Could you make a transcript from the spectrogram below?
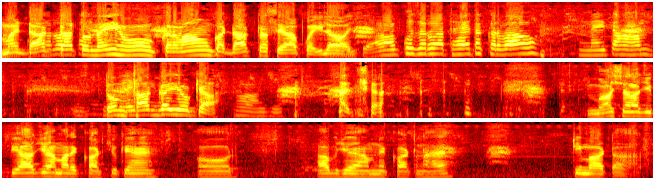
मैं डॉक्टर तो नहीं हूँ करवाऊँगा डॉक्टर से आपका इलाज। आपको ज़रूरत है तो करवाओ नहीं तो हम तुम थक गई हो क्या? हाँ जी। अच्छा। माशाल्लाह जी प्याज जो हमारे काट चुके हैं और अब जो है हमने काटना है टमाटर।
